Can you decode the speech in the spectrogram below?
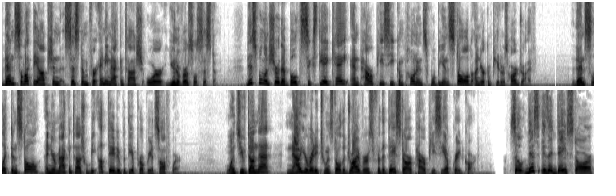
Then select the option System for any Macintosh or Universal System. This will ensure that both 68K and PowerPC components will be installed on your computer's hard drive. Then select Install, and your Macintosh will be updated with the appropriate software. Once you've done that, now you're ready to install the drivers for the Daystar PowerPC upgrade card. So this is a Daystar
